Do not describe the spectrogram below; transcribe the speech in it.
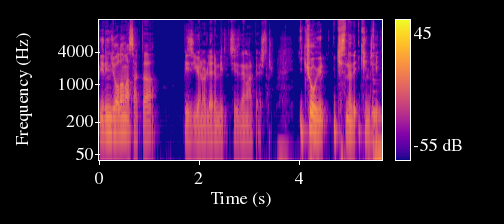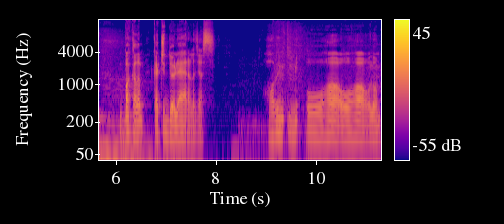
Birinci olamasak da biz gönüllerin birincisiyiz değil mi arkadaşlar? İki oyun ikisine de ikincilik. Bakalım kaçı döler alacağız. Abi oha oha oğlum.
